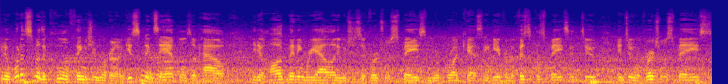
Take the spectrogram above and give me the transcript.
you know, what are some of the cool things you're working on? Give some examples of how, you know, augmenting reality, which is a virtual space, and we're broadcasting here from a physical space into into a virtual space,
